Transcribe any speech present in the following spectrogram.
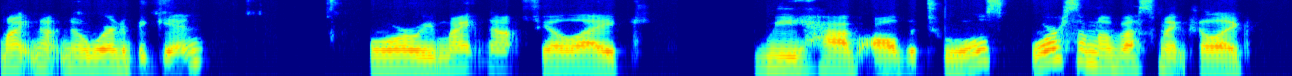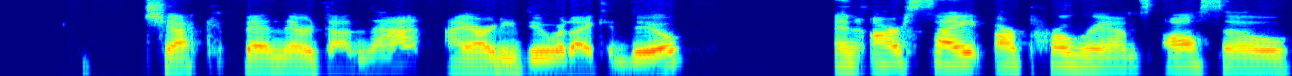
might not know where to begin, or we might not feel like we have all the tools, or some of us might feel like, check, been there, done that. I already do what I can do. And our site, our programs also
